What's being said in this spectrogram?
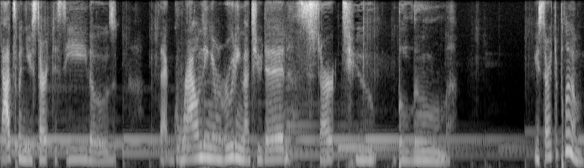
that's when you start to see those that grounding and rooting that you did start to bloom. You start to bloom.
